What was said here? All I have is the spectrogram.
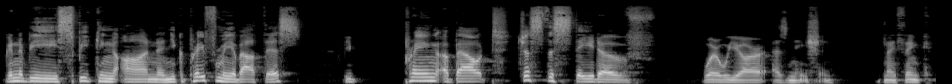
I'm going to be speaking on, and you can pray for me about this, be praying about just the state of where we are as nation. And I think,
